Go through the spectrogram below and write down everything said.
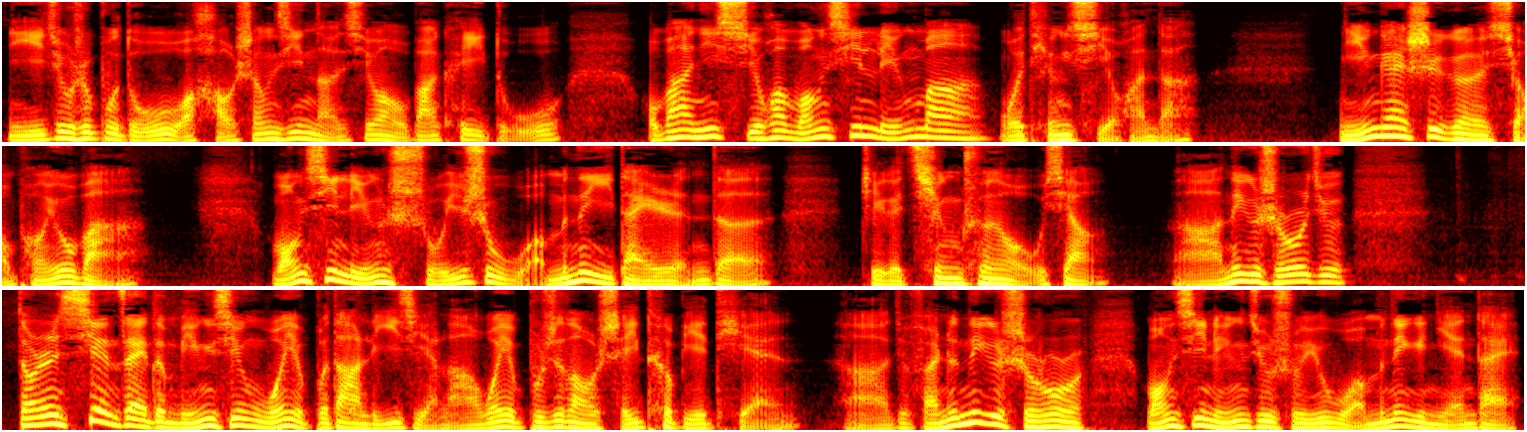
你就是不读，我好伤心呢。希望我爸可以读。我爸，你喜欢王心凌吗？我挺喜欢的。你应该是个小朋友吧？王心凌属于是我们那一代人的这个青春偶像啊。那个时候就，当然现在的明星我也不大理解了，我也不知道谁特别甜。啊，就反正那个时候，王心凌就属于我们那个年代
